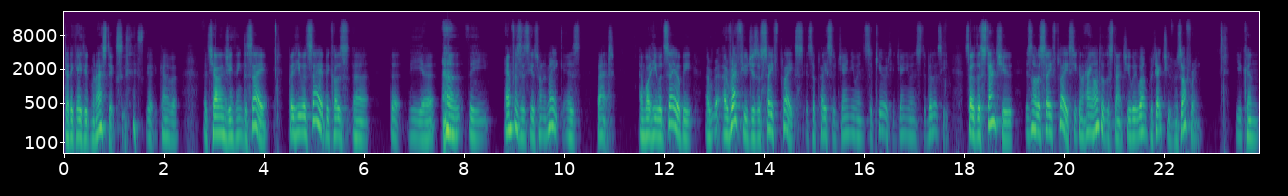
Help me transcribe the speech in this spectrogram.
dedicated monastics, it's kind of a, a, challenging thing to say. But he would say it because. Uh, the the uh, the emphasis he was trying to make is that, and what he would say would be a, a, refuge is a safe place. It's a place of genuine security, genuine stability. So the statue is not a safe place. You can hang on to the statue, but it won't protect you from suffering. You can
